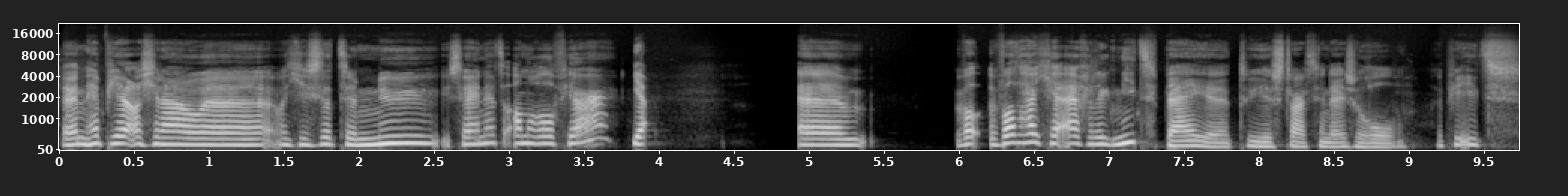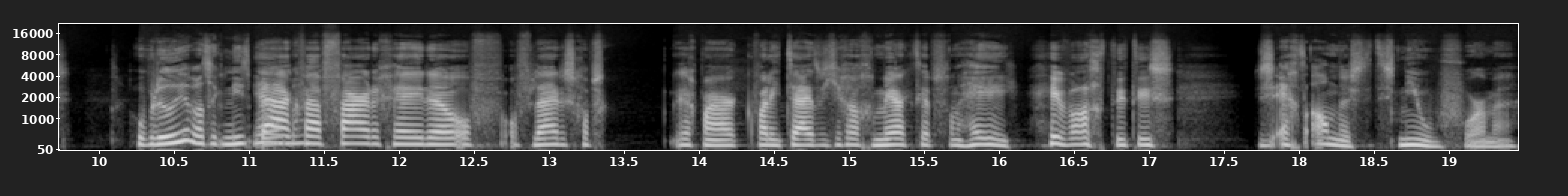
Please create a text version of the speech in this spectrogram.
en heb je, als je nou, uh, want je zit er nu, zijn net anderhalf jaar? Ja. Um, wat, wat had je eigenlijk niet bij je toen je start in deze rol? Heb je iets? Hoe bedoel je? Wat ik niet ja, bij qua vaardigheden of, of leiderschaps zeg maar, kwaliteit, wat je al gemerkt hebt van hé, hey, hey, wacht, dit is, dit is echt anders, dit is nieuw voor me?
